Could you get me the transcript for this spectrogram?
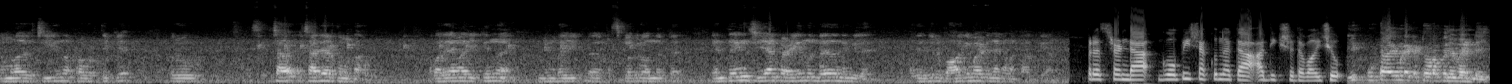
നമ്മൾ ചെയ്യുന്ന പ്രവൃത്തിക്ക് ഒരു ച- ഉണ്ടാകും ഉണ്ടാവും അപ്പോൾ അതേമാതിരി ഇരിക്കുന്ന നിങ്ങളുടെ ഈ പ്രസ് ക്ലബിൽ വന്നിട്ട് എന്തെങ്കിലും ചെയ്യാൻ കഴിയുന്നുണ്ടെന്നുണ്ടെങ്കിൽ അതിന്റെ ഒരു ഭാഗ്യമായിട്ട് ഞാൻ കണക്കാക്കുകയാണ്. പ്രസിഡന്റ് ഗോപി ശക്കുന്നത്ത അധ്യക്ഷത വഹിച്ചു. ഈ കൂട്ടായ്മയുടെ കെട്ടുറപ്പിന് വേണ്ടി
